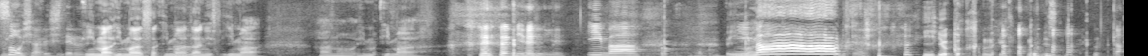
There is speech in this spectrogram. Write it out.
おソーシャルしてる。今今さ今だに今あの今今。何何？今。今。今。みたいな。よくわかんないけど何そ歌。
